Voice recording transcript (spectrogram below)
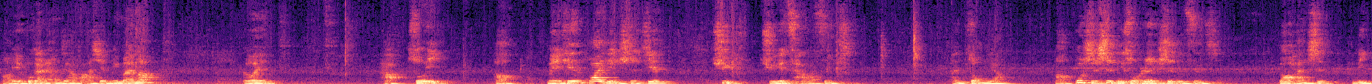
好，也不敢让人家发现，明白吗？各位，好，所以好，每天花一点时间去觉察自己，很重要。啊，不只是你所认识的自己，包含是你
